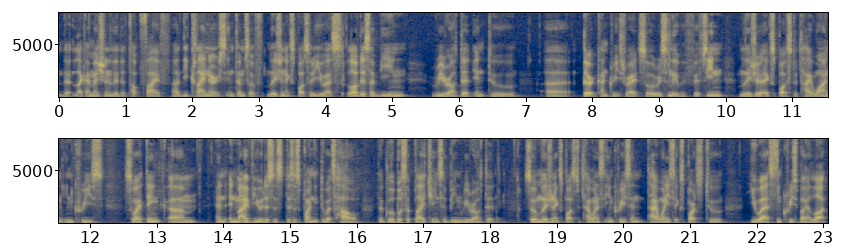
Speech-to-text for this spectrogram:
that, like I mentioned earlier, the top five uh, decliners in terms of Malaysian exports to the US, a lot of this are being rerouted into uh, third countries, right? So recently we've, we've, seen Malaysia exports to Taiwan increase. So I think, um, and in my view, this is this is pointing towards how the global supply chains are being rerouted. So Malaysian exports to Taiwan has increased, and Taiwanese exports to U.S. increased by a lot.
